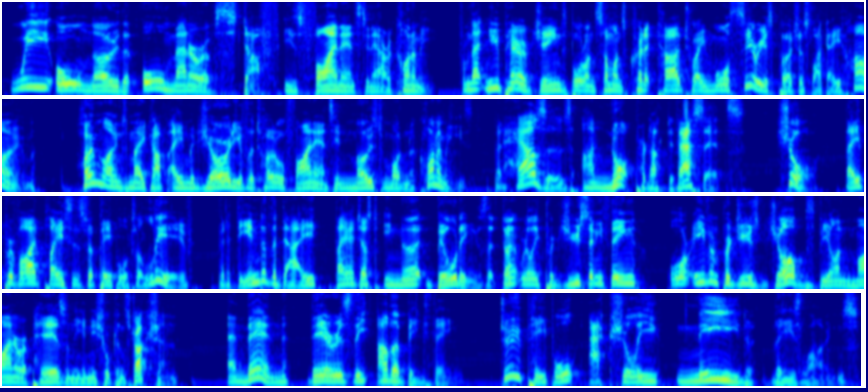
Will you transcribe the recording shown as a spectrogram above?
We all know that all manner of stuff is financed in our economy, from that new pair of jeans bought on someone's credit card to a more serious purchase like a home. Home loans make up a majority of the total finance in most modern economies, but houses are not productive assets. Sure, they provide places for people to live, but at the end of the day, they are just inert buildings that don't really produce anything or even produce jobs beyond minor repairs and the initial construction. And then there is the other big thing do people actually need these loans?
